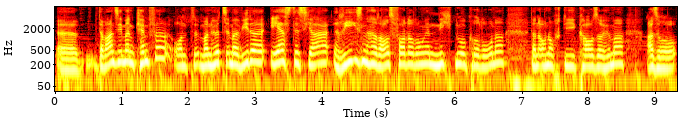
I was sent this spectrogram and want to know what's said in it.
Äh, da waren sie immer ein Kämpfer und man hört es immer wieder. Erstes Jahr, Riesenherausforderungen, nicht nur Corona, dann auch noch die Causa Hümmer. Also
